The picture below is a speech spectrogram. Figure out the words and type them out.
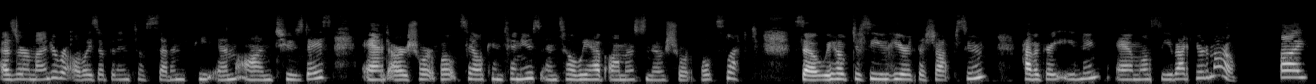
As a reminder, we're always open until 7 p.m. on Tuesdays, and our short bolt sale continues until we have almost no short bolts left. So, we hope to see you here at the shop soon. Have a great evening, and we'll see you back here tomorrow. Bye.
